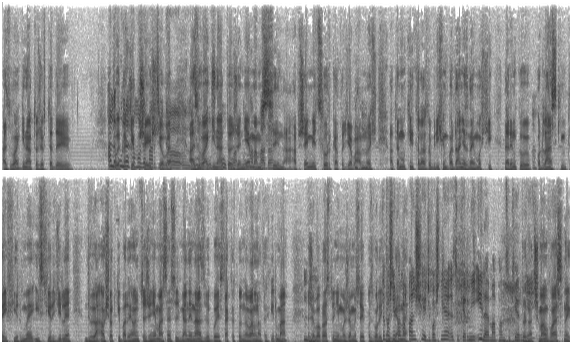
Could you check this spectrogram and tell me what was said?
a z uwagi na to, że wtedy Ale były takie przejściowe, do, y, a z u- uwagi u- na to, że nie mam syna, a przejmie córka to działalność, a temu kilka lat robiliśmy badania znajomości na rynku podlaskim tej firmy i stwierdzili dwa ośrodki badające, że nie ma sensu zmiany nazwy, bo jest tak rozpoznawalna ta firma, że po prostu nie możemy sobie pozwolić No na właśnie, bo ma zmianę. Pan sieć, właśnie cukierni. Ile ma Pan cukierni? To znaczy mam własny,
